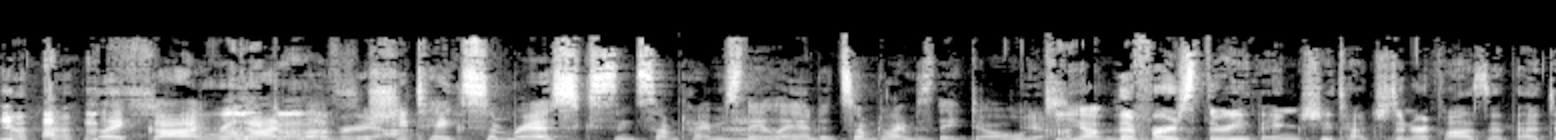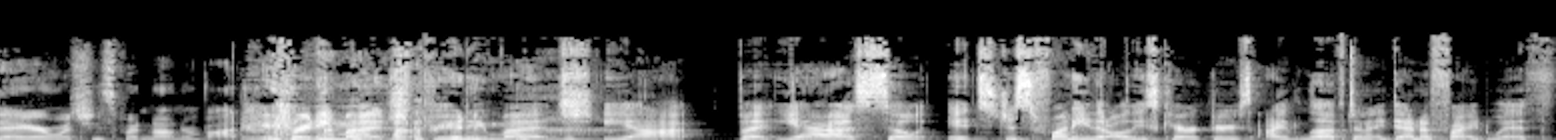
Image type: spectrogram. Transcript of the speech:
yes, like God, really God does, love her. Yeah. She takes some risks, and sometimes they land, and sometimes they don't. Yeah. Yep. The first three things she touched in her closet that day are what she's putting on her body. pretty much, pretty much. Yeah. But yeah, so it's just funny that all these characters I loved and identified with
